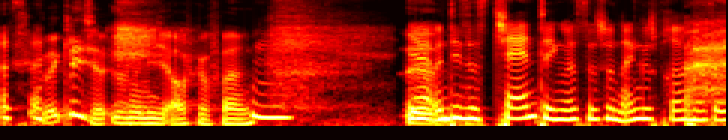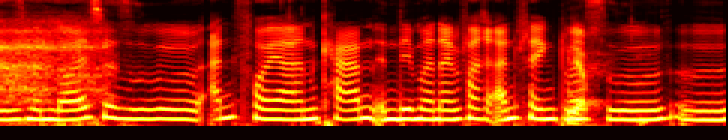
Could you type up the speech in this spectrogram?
was. Wirklich? Ist mir nicht aufgefallen. Ja, und dieses Chanting, was du schon angesprochen hast, also dass man Leute so anfeuern kann, indem man einfach anfängt, was ja. so äh,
